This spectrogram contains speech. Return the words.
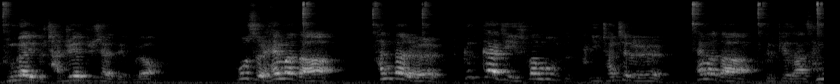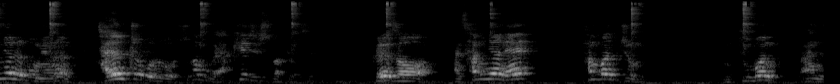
분갈이도 자주 해주셔야 되고요. 꽃을 해마다 한 달을 끝까지 이 수관부부터 이 전체를 해마다 그렇게 해서 한 3년을 보면은 자연적으로 수관부가 약해질 수밖에 없어요. 그래서 한 3년에 한 번쯤 두 번, 한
